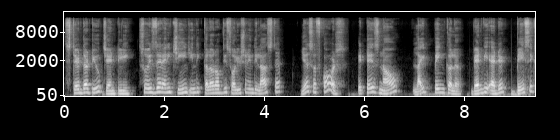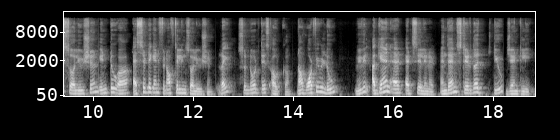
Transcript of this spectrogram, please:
stir the tube gently. So is there any change in the color of the solution in the last step? Yes, of course. It is now light pink color when we added basic solution into a acidic and phenolphthalein solution, right? So note this outcome. Now what we will do, we will again add HCl in it and then stir the tube gently.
